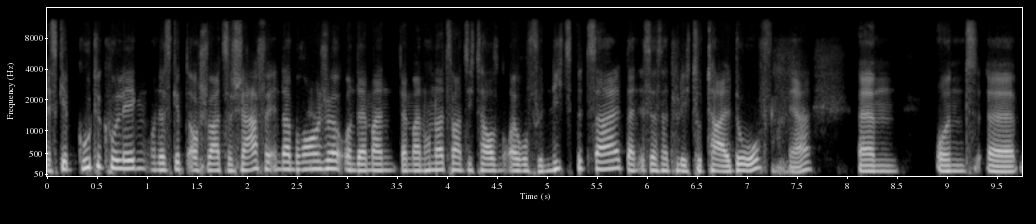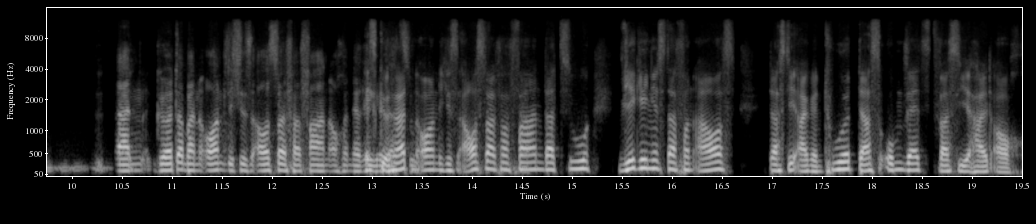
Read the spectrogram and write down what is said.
Es gibt gute Kollegen und es gibt auch schwarze Schafe in der Branche. Und wenn man, wenn man 120.000 Euro für nichts bezahlt, dann ist das natürlich total doof. Ja. Ähm, und äh, dann gehört aber ein ordentliches Auswahlverfahren auch in der Regel. Es gehört dazu. ein ordentliches Auswahlverfahren dazu. Wir gehen jetzt davon aus, dass die Agentur das umsetzt, was sie halt auch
